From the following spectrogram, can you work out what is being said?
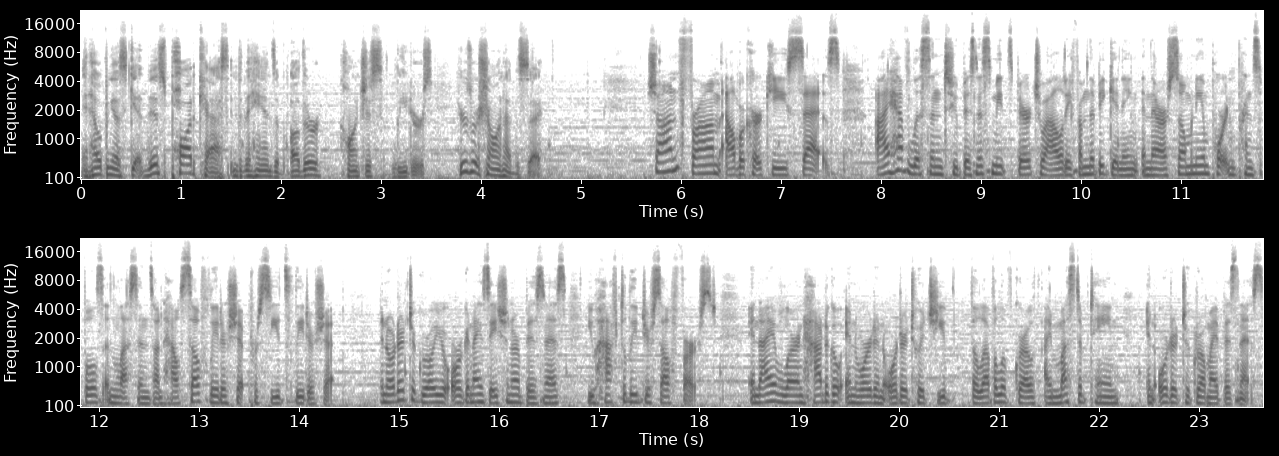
in helping us get this podcast into the hands of other conscious leaders. Here's what Sean had to say. Sean from Albuquerque says, I have listened to Business Meets Spirituality from the beginning, and there are so many important principles and lessons on how self leadership precedes leadership. In order to grow your organization or business, you have to lead yourself first. And I have learned how to go inward in order to achieve the level of growth I must obtain in order to grow my business.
